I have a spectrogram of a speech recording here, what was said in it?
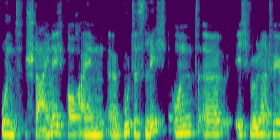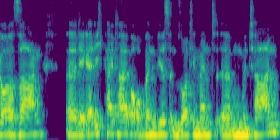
und Steine. Ich brauche ein äh, gutes Licht und äh, ich würde natürlich auch noch sagen, äh, der Ehrlichkeit halber, auch wenn wir es im Sortiment äh, momentan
